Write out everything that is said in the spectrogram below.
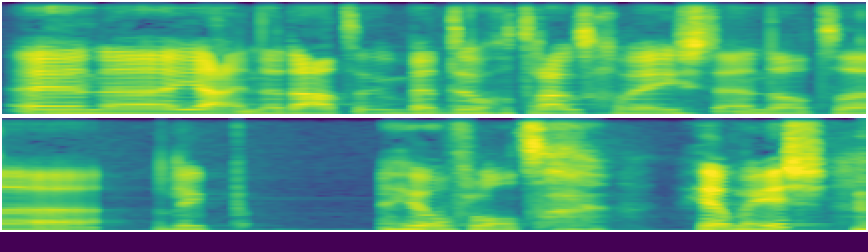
En eh, ja, inderdaad, ik ben toen getrouwd geweest en dat eh, liep heel vlot, heel mis. Hm.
